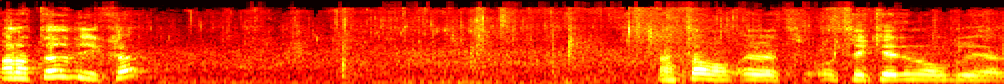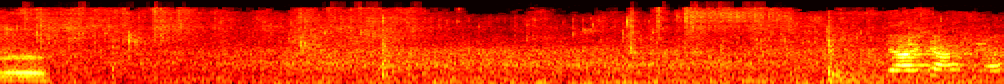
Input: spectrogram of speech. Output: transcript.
Anahtarı da yıka. Ha, tamam evet o tekerin olduğu yerler evet. Gel gel gel.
